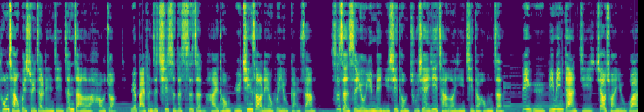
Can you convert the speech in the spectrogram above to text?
通常会随着年纪增长而好转。约百分之七十的湿疹孩童与青少年会有改善。湿疹是由于免疫系统出现异常而引起的红疹，并与鼻敏感及哮喘有关。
